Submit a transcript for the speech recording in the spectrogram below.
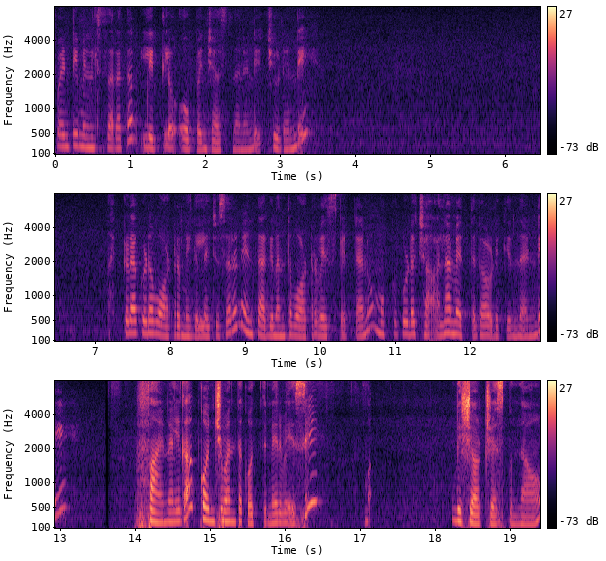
ట్వంటీ మినిట్స్ తర్వాత లిట్లో ఓపెన్ చేస్తున్నానండి. చూడండి. ఇక్కడ కూడా వాటర్ మిగిలే చూసారా? నేను తగినంత వాటర్ వేసి పెట్టాను. ముక్క కూడా చాలా మెత్తగా ఉడికిందండి. ఫైనల్గా కొంచెం అంత కొత్తిమీర వేసి డిష్ అవుట్ చేసుకుందాము.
